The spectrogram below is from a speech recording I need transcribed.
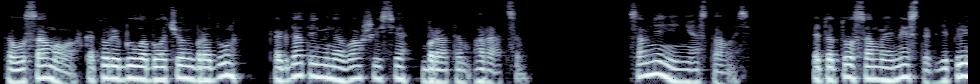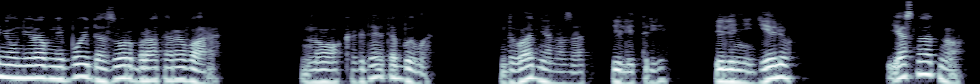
того самого, в который был облачен Брадун, когда-то именовавшийся братом Арацем. Сомнений не осталось. Это то самое место, где принял неравный бой дозор брата Равара. Но когда это было? Два дня назад? Или три? Или неделю? Ясно одно.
